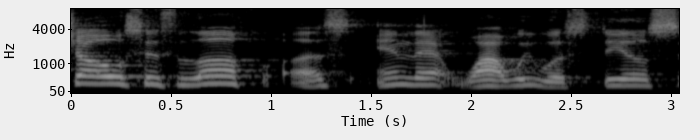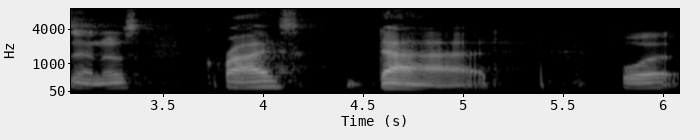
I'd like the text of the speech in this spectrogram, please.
shows his love for us in that while we were still sinners, Christ died for us.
